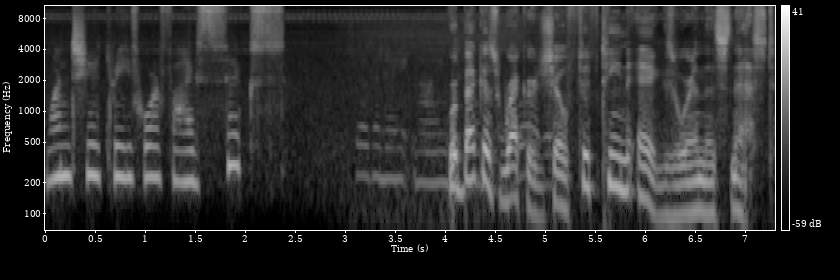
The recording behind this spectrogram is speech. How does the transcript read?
One, two, three, four, five, six, seven, eight, nine. Rebecca's records show 15 eggs were in this nest,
